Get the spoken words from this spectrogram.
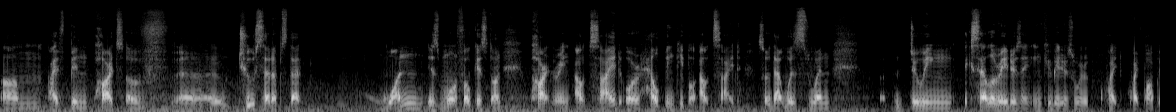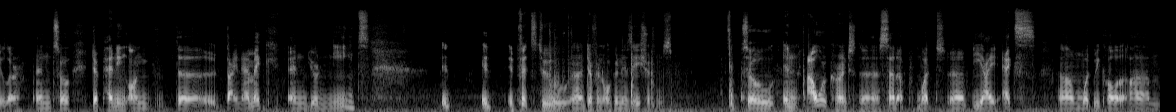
um, I've been parts of uh, two setups that one is more focused on partnering outside or helping people outside. So that was when doing accelerators and incubators were quite quite popular. And so depending on the dynamic and your needs, it it, it fits to uh, different organizations. So in our current uh, setup, what uh, BIX, um, what we call um,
